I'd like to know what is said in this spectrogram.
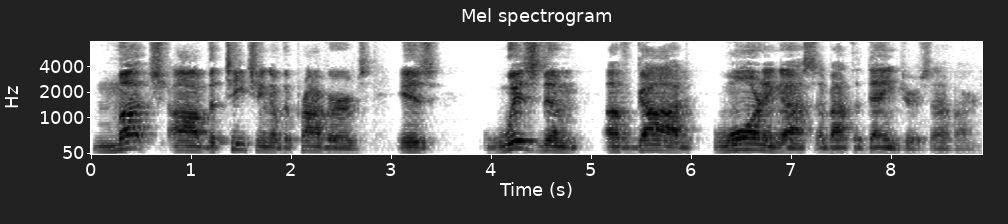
much of the teaching of the Proverbs is wisdom of God warning us about the dangers of our.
